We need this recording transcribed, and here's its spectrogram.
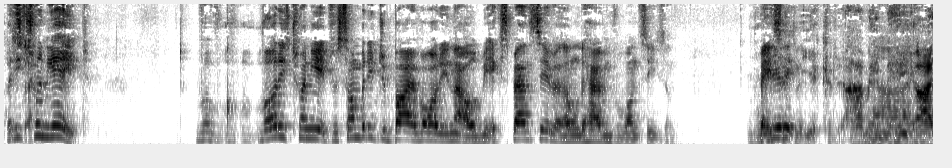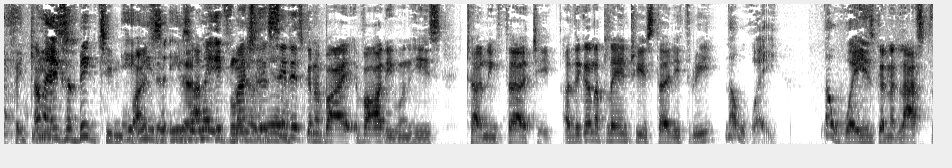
But he's 28. V- V- Vardy's 28. For somebody to buy Vardy now would be expensive and only have him for one season. Basically. Really? You could. I mean, he, I think. I mean, he's- if a big team He- buys he's- him. he's I a mean, late if Manchester bloomer, City is going to buy Vardy when he's turning 30, are they going to play until he's 33? No way. No way he's going to last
